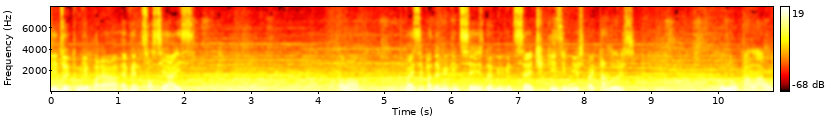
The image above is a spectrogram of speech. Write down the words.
e 18 mil para eventos sociais. Olha lá, ó. Vai ser para 2026 e 2027, 15 mil espectadores. O Nu Palau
